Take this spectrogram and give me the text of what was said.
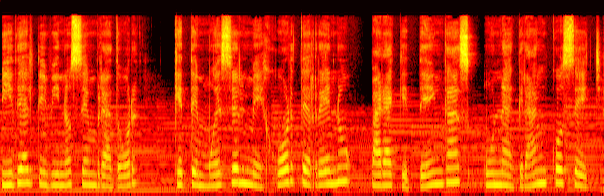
Pide al divino sembrador que te muestre el mejor terreno para que tengas una gran cosecha.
